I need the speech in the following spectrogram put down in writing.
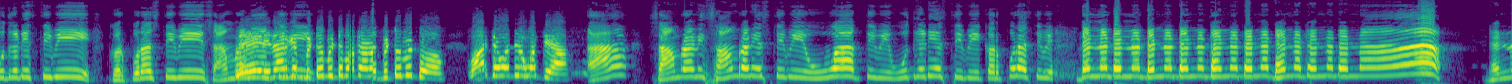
ಊದ್ಗಡಿಸ್ತೀವಿ ಕರ್ಪೂರ ಹಚ್ತೀವಿ ಸಾಂಬ್ರಾಣಿ ಬಿಟ್ಟು ಬಿಟ್ಟು ಬಿಟ್ಟು ಬಿಟ್ಟು ವಾರ್ತೆ ಓದಿ ಓದ್ತೀಯಾ ಆ ಸಾಂಬ್ರಾಣಿ ಸಾಂಬ್ರಾಣಿ ಹಚ್ತೀವಿ ಹೂವ ಹಾಕ್ತಿವಿ ಊದ್ಗಡಿ ಹಚ್ತೀವಿ ಕರ್ಪೂರ ಹಚ್ತೀವಿ ಡಣ್ಣ ಡಣ್ಣ ಡಣ್ಣ ಡಣ್ಣ ಡಣ್ಣ ಡಣ್ಣ ಡಣ್ಣ ಡಣ್ಣ ಡಣ್ಣ ಡಣ್ಣ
